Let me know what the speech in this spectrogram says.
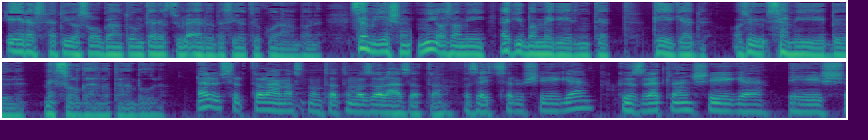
érezhető a szolgálaton keresztül, erről beszéltük korábban. Személyesen mi az, ami legjobban megérintett téged az ő személyéből, meg szolgálatából? Először talán azt mondhatom az alázata, az egyszerűsége, közvetlensége és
